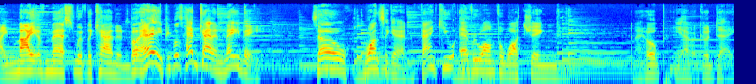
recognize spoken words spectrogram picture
I might have messed with the canon, but hey, people's head canon, maybe. So, once again, thank you everyone for watching, and I hope you have a good day.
